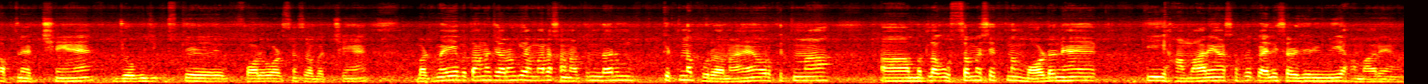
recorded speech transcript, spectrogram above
अपने अच्छे हैं जो भी उसके फॉलोअर्स हैं सब अच्छे हैं। बट मैं ये बताना चाह रहा हूँ कि हमारा सनातन धर्म कितना पुराना है और कितना आ, मतलब उस समय से इतना मॉडर्न है कि हमारे यहाँ सबसे पहली सर्जरी हुई है हमारे यहाँ।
